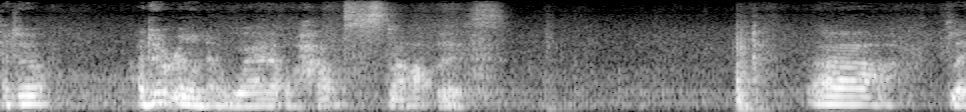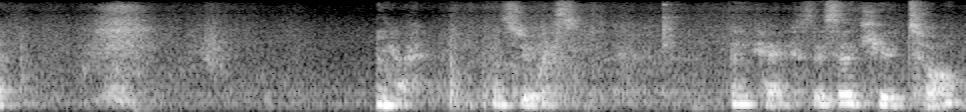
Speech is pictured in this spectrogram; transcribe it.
I don't, I don't really know where or how to start this. Ah, flip. Okay, let's do this. Okay, so this is a cute top.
